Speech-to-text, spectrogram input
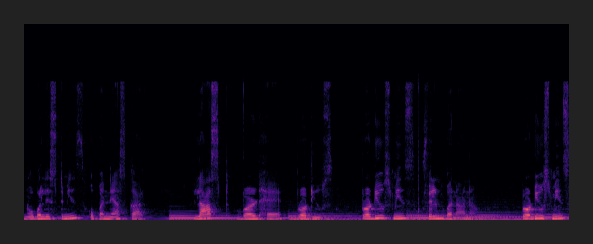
नोबलिस्ट मीन्स उपन्यासकार. लास्ट वर्ड है प्रोड्यूस प्रोड्यूस मीन्स फ़िल्म बनाना. प्रोड्यूस मीन्स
